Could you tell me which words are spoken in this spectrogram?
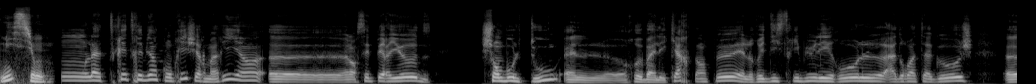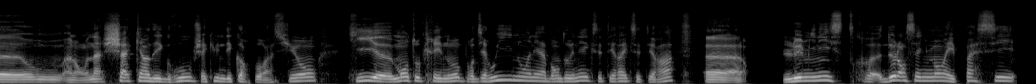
mission. On l'a très très bien compris, chère Marie. Hein, euh, alors cette période, chamboule tout, elle euh, rebat les cartes un peu, elle redistribue les rôles à droite à gauche. Euh, alors on a chacun des groupes, chacune des corporations qui euh, montent au créneau pour dire oui, nous on est abandonnés, etc. etc. alors le ministre de l'enseignement est passé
